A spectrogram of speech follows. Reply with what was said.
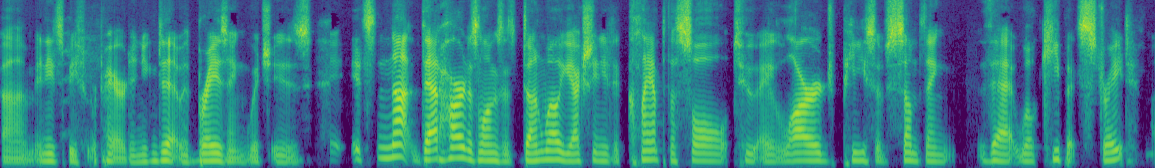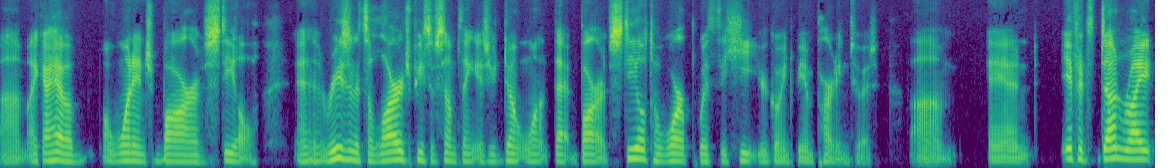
um, it needs to be repaired, and you can do that with brazing, which is it's not that hard as long as it's done well. You actually need to clamp the sole to a large piece of something that will keep it straight. Um, like I have a, a one inch bar of steel. And the reason it's a large piece of something is you don't want that bar of steel to warp with the heat you're going to be imparting to it. Um, and if it's done right,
